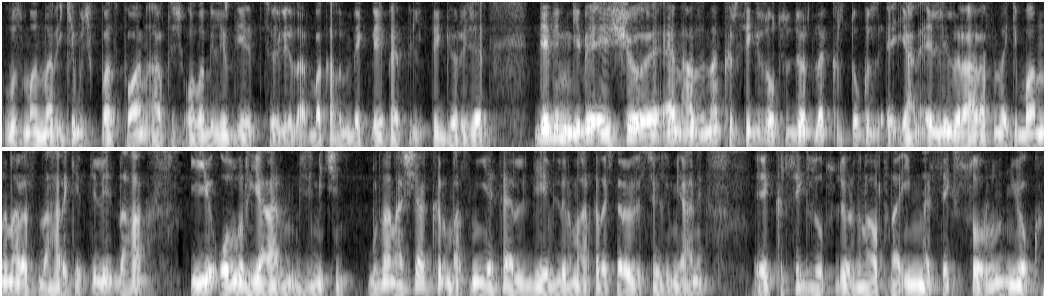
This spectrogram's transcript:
uzmanlar 2,5 bas puan artış olabilir diye söylüyorlar. Bakalım bekleyip hep birlikte göreceğiz. Dediğim gibi e, şu e, en azından 48-34 ile 49 e, yani 50 lira arasındaki bandın arasında hareketliliği daha iyi olur yarın bizim için. Buradan aşağı kırmasın yeterli diyebilirim arkadaşlar öyle söyleyeyim yani. 48-34'ün altına inmezsek sorun yok.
